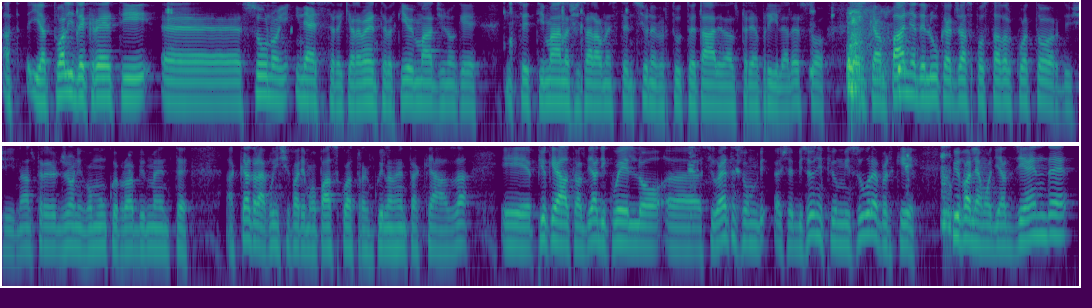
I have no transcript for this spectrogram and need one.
At- gli attuali decreti eh, sono in essere chiaramente perché io immagino che in settimana ci sarà un'estensione per tutta Italia dal 3 aprile. Adesso in campagna De Luca ha già spostato al 14, in altre regioni comunque probabilmente accadrà, quindi ci faremo Pasqua tranquillamente a casa. E più che altro, al di là di quello, eh, sicuramente son, c'è bisogno di più misure perché qui parliamo di aziende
